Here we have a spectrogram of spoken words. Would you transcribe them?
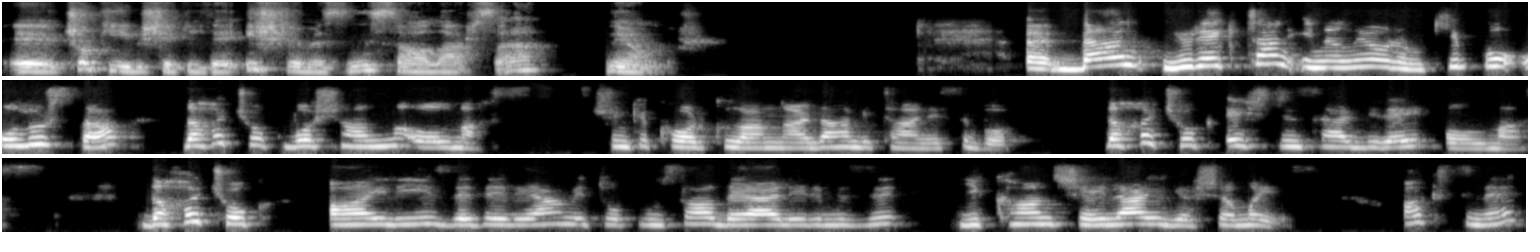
e, çok iyi bir şekilde işlemesini sağlarsa ne olur? Ben yürekten inanıyorum ki bu olursa daha çok boşanma olmaz. Çünkü korkulanlardan bir tanesi bu. Daha çok eşcinsel birey olmaz. Daha çok aileyi zedeleyen ve toplumsal değerlerimizi yıkan şeyler yaşamayız. Aksine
